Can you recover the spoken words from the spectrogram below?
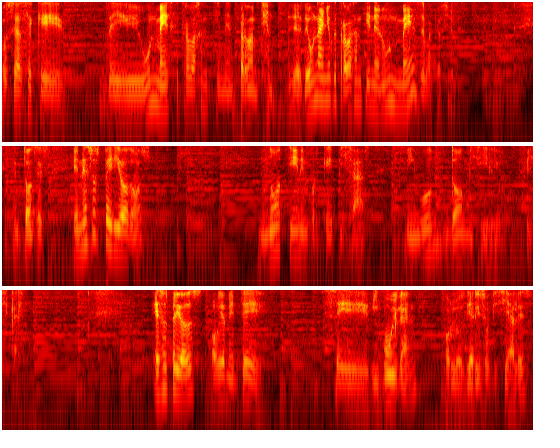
O sea, hace que de un mes que trabajan tienen, perdón, de un año que trabajan tienen un mes de vacaciones. Entonces, en esos periodos no tienen por qué pisar ningún domicilio fiscal. Esos periodos obviamente se divulgan por los diarios oficiales,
